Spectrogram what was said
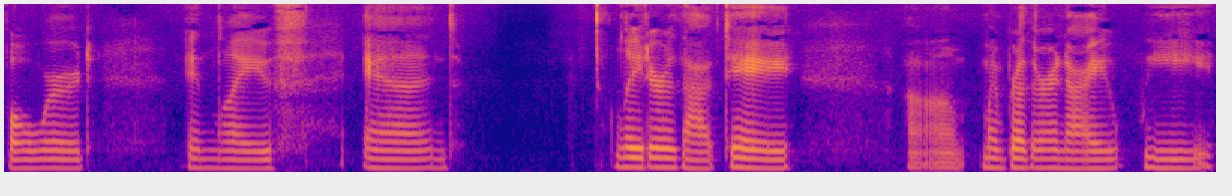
forward in life. And later that day, um, my brother and I, we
